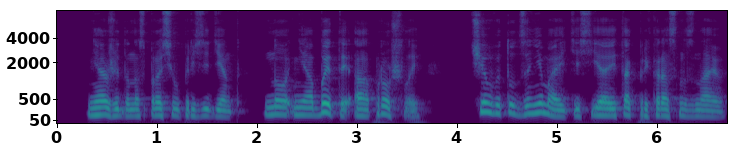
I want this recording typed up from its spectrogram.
– неожиданно спросил президент. «Но не об этой, а о прошлой. Чем вы тут занимаетесь, я и так прекрасно знаю».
